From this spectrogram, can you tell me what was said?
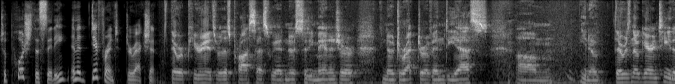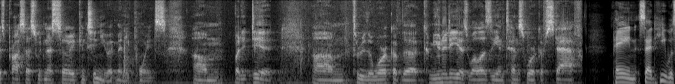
to push the city in a different direction. There were periods where this process, we had no city manager, no director of NDS. Um, you know, there was no guarantee this process would necessarily continue at many points, um, but it did um, through the work of the community as well as the intense work of staff. Payne said he was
